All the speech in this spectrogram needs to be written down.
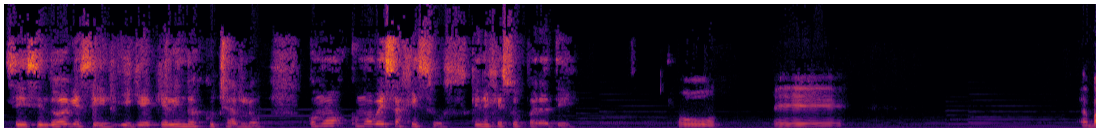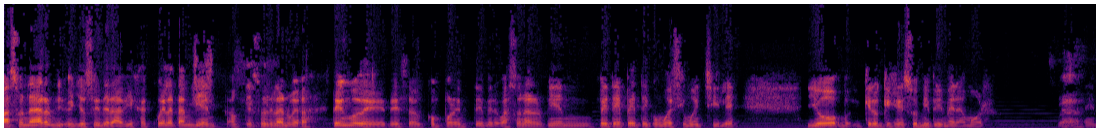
Sí, sin duda que sí, y qué, qué lindo escucharlo. ¿Cómo, ¿Cómo ves a Jesús? ¿Quién es Jesús para ti? Uh, eh, va a sonar, yo soy de la vieja escuela también, aunque soy de la nueva, tengo de, de ese componente, pero va a sonar bien pete pete, como decimos en Chile. Yo creo que Jesús es mi primer amor. Eh,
